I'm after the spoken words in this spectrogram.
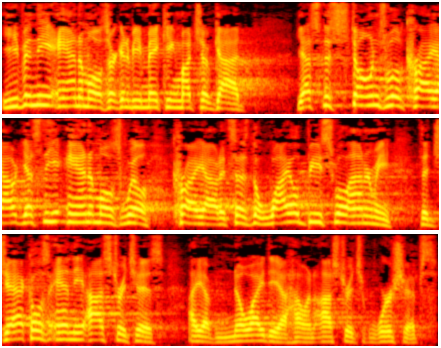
Even the animals are going to be making much of God. Yes, the stones will cry out. Yes, the animals will cry out. It says the wild beasts will honor me, the jackals and the ostriches. I have no idea how an ostrich worships,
